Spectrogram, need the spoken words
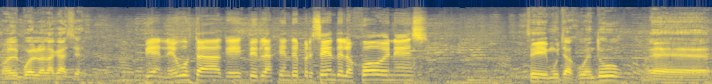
con el pueblo en la calle. Bien, ¿le gusta que esté la gente presente, los jóvenes? Sí, mucha juventud, eh,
